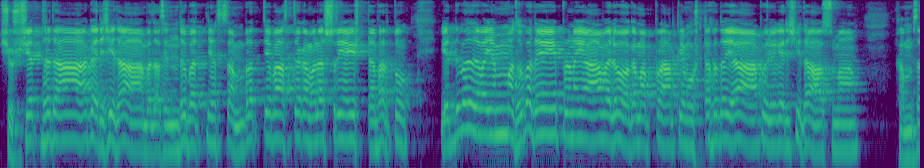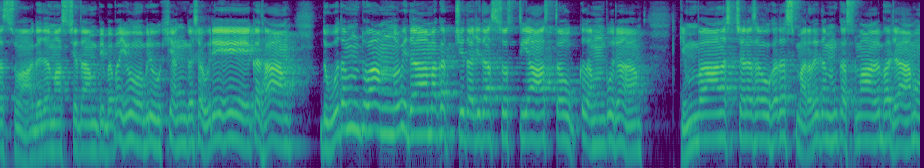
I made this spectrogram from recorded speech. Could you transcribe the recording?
ശുഷ്യധൃതാകരിഷിതാ ബദ സിന്ധുപത്ന്യ സംപ്രത്യപാസ്ത്യകമലശ്രിയൈഷ്ടഭർത്തു യദ്വൽവയം മധുപദേ പ്രണയാവലോകമപ്രാപ്യമുഷ്ടഹൃദയാ പുരുകരിഷിതാസ്മ ഹംസസ്വാഗതമാസ്യതാം പിബപയോ ബ്രൂഹ്യംഗശൗരേ കഥാം. ദൂതം ത്വാം नु വിദാമകച്ചിദജിതസ്വസ്ത്യാസ്തൗക്തം പുരാ. കിം സൗഹൃദ നശ്ചലസൗഹൃദസ്മരതിതം കസ്മാൽ ഭജാമോ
